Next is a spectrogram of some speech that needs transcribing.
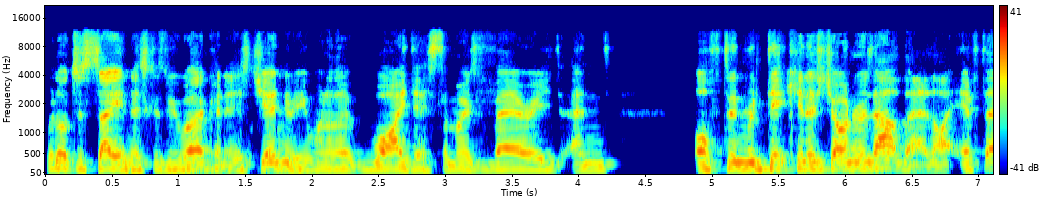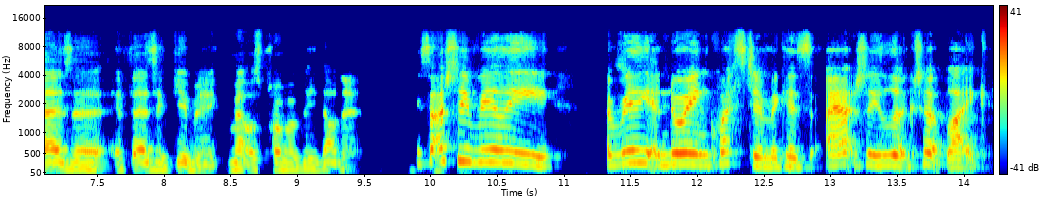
we're not just saying this because we work in it, it's genuinely one of the widest, the most varied and often ridiculous genres out there. Like if there's a if there's a gimmick, metal's probably done it. It's actually really a really annoying question because I actually looked up like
